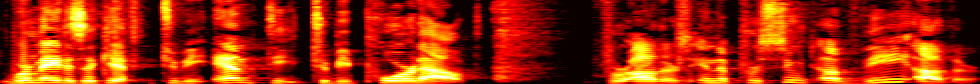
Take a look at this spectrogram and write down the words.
We're made as a gift to be emptied, to be poured out for others in the pursuit of the other.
